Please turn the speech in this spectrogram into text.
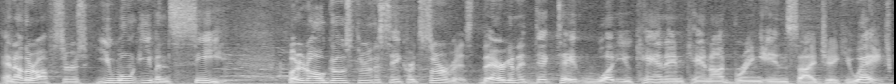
and other officers you won't even see. But it all goes through the Secret Service. They're going to dictate what you can and cannot bring inside JQH.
